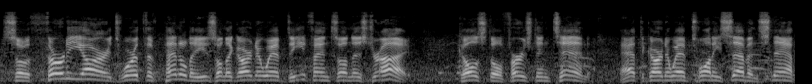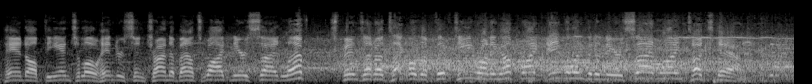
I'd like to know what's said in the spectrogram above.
So 30 yards worth of penalties on the Gardner Webb defense on this drive. Coastal first and 10 at the Gardner Webb 27. Snap, handoff. D'Angelo Henderson trying to bounce wide near side left. Spins out a tackle to 15, running upright, angling to the near sideline. Touchdown.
